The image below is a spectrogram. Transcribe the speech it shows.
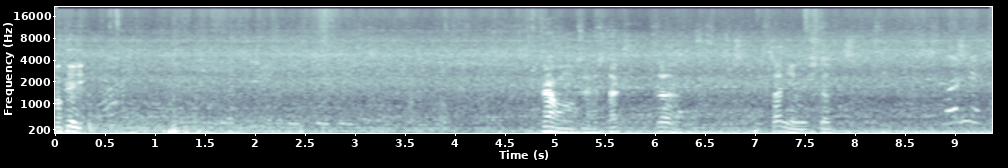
Okej. Prawo muszę jechać, tak? tak, to nie myślę. I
